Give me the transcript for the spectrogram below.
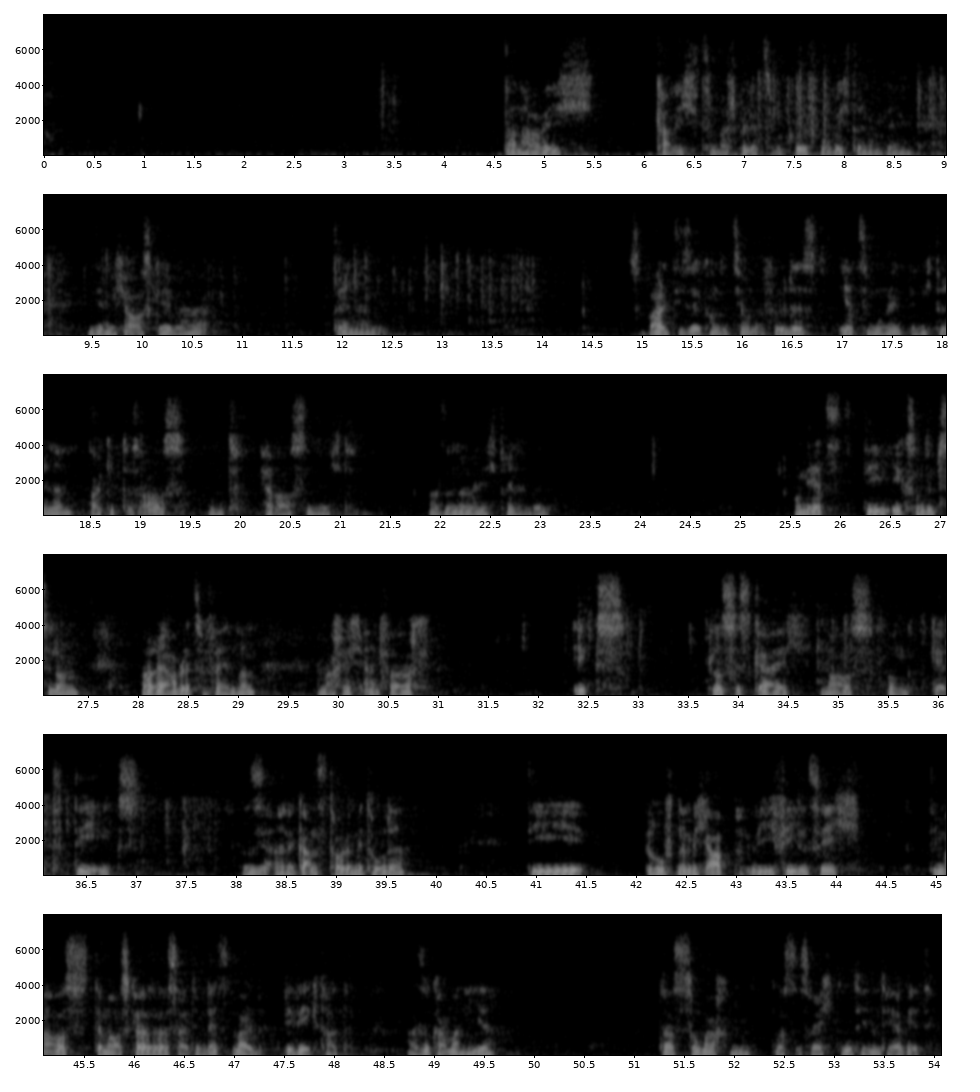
dann habe ich, kann ich zum Beispiel jetzt überprüfen, ob ich drinnen bin, indem ich ausgebe drinnen, sobald diese Kondition erfüllt ist. Jetzt im Moment bin ich drinnen, da gibt es aus und heraus nicht. Also nur wenn ich drinnen bin. Um jetzt die x und y Variable zu verändern, mache ich einfach x plus ist gleich maus.getDx. Das ist eine ganz tolle Methode. Die ruft nämlich ab, wie viel sich die Maus, der Mauscursor seit dem letzten Mal bewegt hat. Also kann man hier das so machen, dass es recht gut hin und her geht.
